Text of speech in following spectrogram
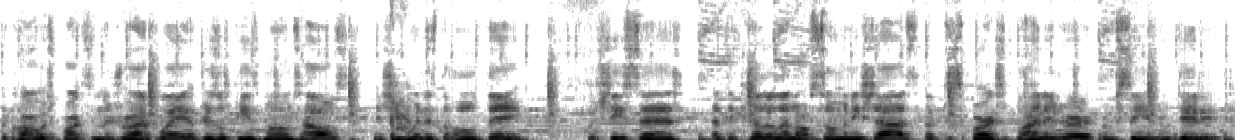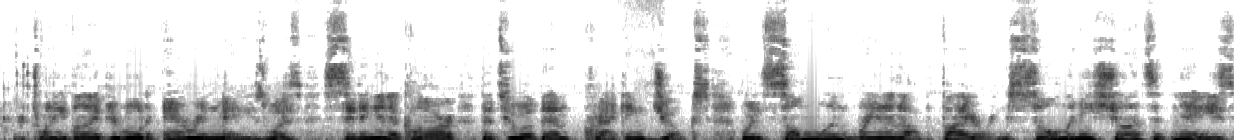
The car was parked in the driveway of Jizzle P's mom's house, and she witnessed the whole thing. But she says that the killer let off so many shots that the sparks blinded her from seeing who did it. 25 year old Aaron Mays was sitting in a car, the two of them cracking jokes, when someone ran up, firing so many shots at Mays.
